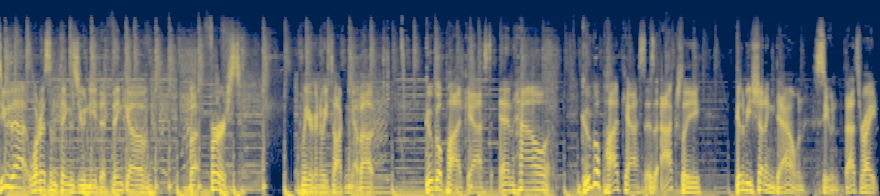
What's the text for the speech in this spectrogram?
do that. What are some things you need to think of? But first, we are going to be talking about Google Podcast and how Google Podcast is actually going to be shutting down soon. That's right.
